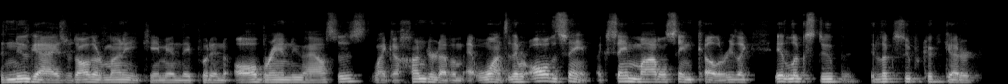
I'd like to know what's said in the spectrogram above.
the new guys with all their money came in they put in all brand new houses like a hundred of them at once and they were all the same like same model same color he's like it looks stupid it looks super cookie cutter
